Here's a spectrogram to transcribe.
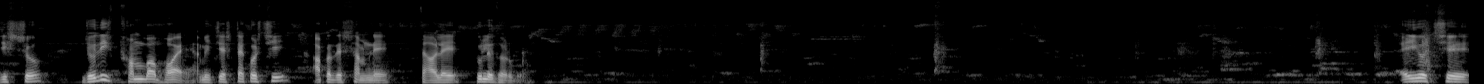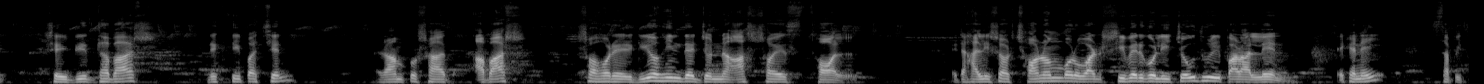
দৃশ্য যদি সম্ভব হয়, আমি চেষ্টা করছি আপনাদের সামনে তাহলে তুলে ধরব। এই হচ্ছে সেই বৃদ্ধাবাস দেখতেই পাচ্ছেন। রামপ্রসাদ আবাস শহরের গৃহহীনদের জন্য আশ্রয়স্থল এটা হালিশহর ছ নম্বর ওয়ার্ড শিবের গলি চৌধুরী পাড়া লেন এখানেই স্থাপিত।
